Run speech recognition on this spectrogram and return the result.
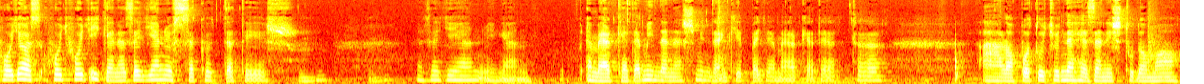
hogy, az, hogy, hogy igen, ez egy ilyen összeköttetés. Uh-huh. Ez egy ilyen, igen, emelkedett, mindenes, mindenképp egy emelkedett állapot, úgyhogy nehezen is tudom a,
